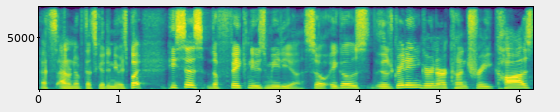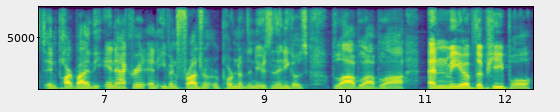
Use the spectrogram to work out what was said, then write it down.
That's I don't know if that's good, anyways. But he says the fake news media. So it goes. There's great anger in our country, caused in part by the inaccurate and even fraudulent reporting of the news. And then he goes blah blah blah. Enemy of the people.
